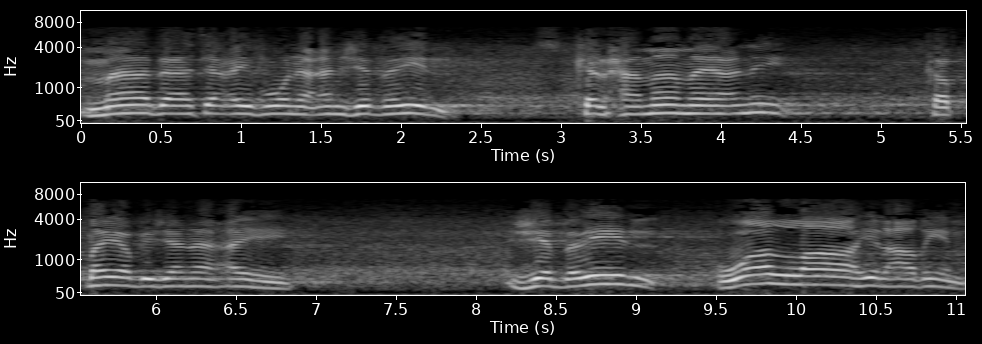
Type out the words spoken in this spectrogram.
ماذا تعرفون عن جبريل؟ كالحمامة يعني؟ كالطير بجناحيه. جبريل والله العظيم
